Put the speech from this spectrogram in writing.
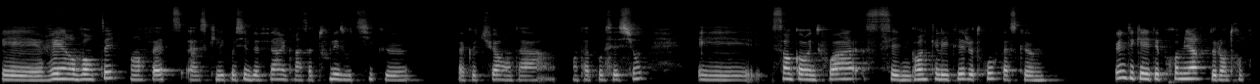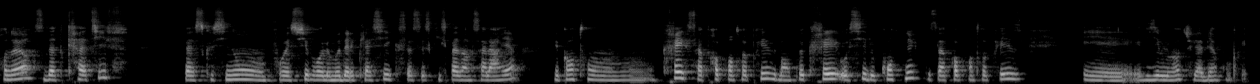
et réinventer en fait euh, ce qu'il est possible de faire grâce à tous les outils que, bah, que tu as en ta, en ta possession. Et ça, encore une fois, c'est une grande qualité, je trouve, parce que une des qualités premières de l'entrepreneur, c'est d'être créatif parce que sinon on pourrait suivre le modèle classique, ça c'est ce qui se passe dans le salariat. Mais quand on crée sa propre entreprise, ben, on peut créer aussi le contenu de sa propre entreprise et, visiblement tu l'as bien compris.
